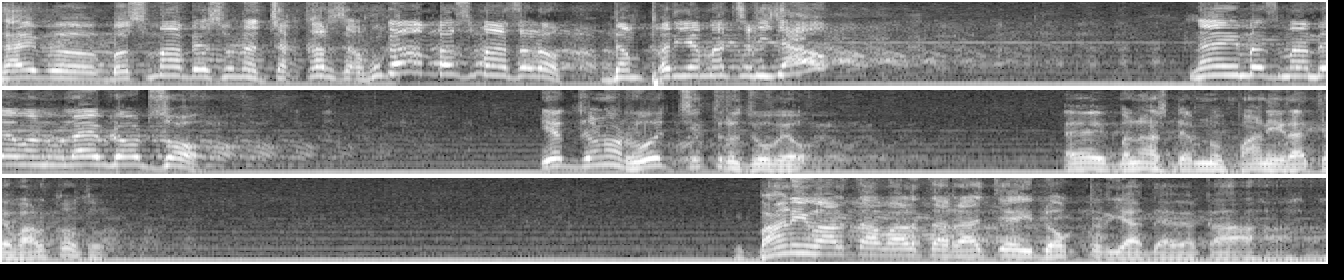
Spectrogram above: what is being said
સાહેબ, બસમાં બેસું ને ચક્કર છે. હું કામ બસમાં ચડો? ડમફરિયામાં ચડી જાઓ? નહીં બસમાં બેવાનું, લાઈવ દોઢસો એક જણો રોજ ચિત્ર જોવે એ બનાસ ડેમનું પાણી રાતે વાળતો હતો. પાણી વાળતા વાળતા રાતે એ ડોક્ટર યાદ આવ્યા કે હા હા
